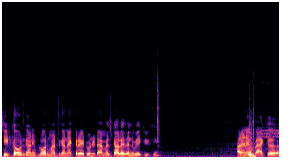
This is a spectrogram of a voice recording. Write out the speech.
సీట్ కవర్స్ కానీ ఫ్లోర్ మ్యాట్స్ కానీ ఎక్కడ ఎటువంటి డ్యామేజ్ కాలేదండి వెహికల్కి అలానే బ్యాక్ uh,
